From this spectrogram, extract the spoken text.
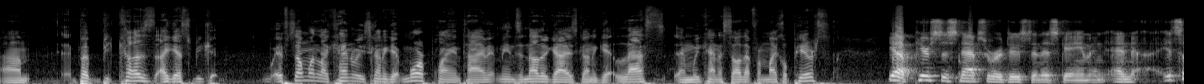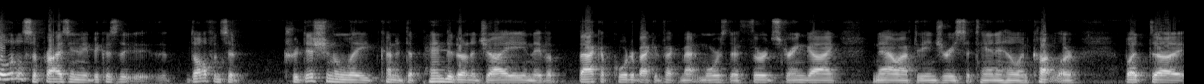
Um, but because I guess because if someone like Henry's going to get more playing time, it means another guy is going to get less, and we kind of saw that from Michael Pierce. Yeah, Pierce's snaps were reduced in this game, and, and it's a little surprising to me because the, the Dolphins have traditionally kind of depended on Ajayi, and they have a backup quarterback. In fact, Matt Moore is their third string guy now after the injuries to Tannehill and Cutler. But uh,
